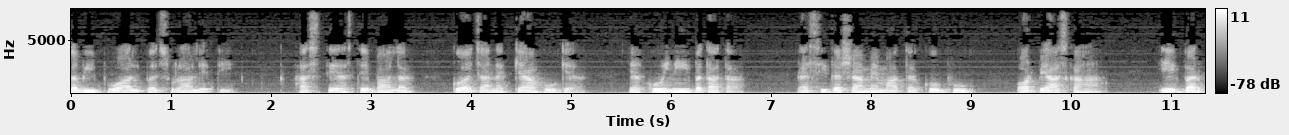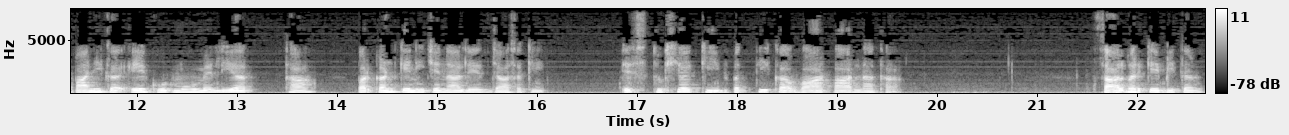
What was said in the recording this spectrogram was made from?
कभी पुआल पर सुला लेती। हँसते हँसते बालक को अचानक क्या हो गया, यह कोई नहीं बताता। ऐसी दशा में माता को भूख और प्यास कहाँ? एक बार पानी का एक घूट मुँह में लिया था, पर कंठ के नीचे ना ले जा सकी। इस दुखिया की विपत्ति का वार पार न था। साल भर के भीतर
